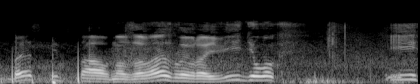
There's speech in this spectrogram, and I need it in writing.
Безпідставно завезли в райвідділок і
